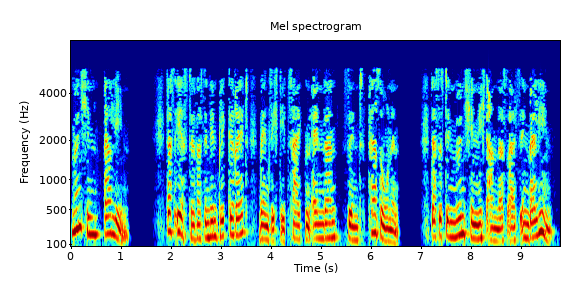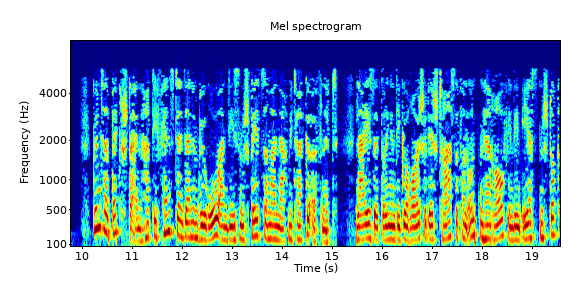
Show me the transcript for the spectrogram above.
München, Berlin. Das Erste, was in den Blick gerät, wenn sich die Zeiten ändern, sind Personen. Das ist in München nicht anders als in Berlin. Günter Beckstein hat die Fenster in seinem Büro an diesem Spätsommernachmittag geöffnet. Leise dringen die Geräusche der Straße von unten herauf in den ersten Stock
